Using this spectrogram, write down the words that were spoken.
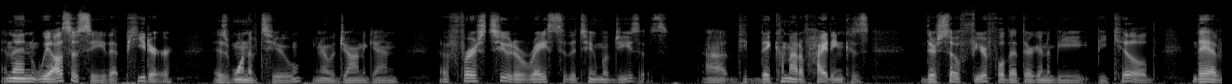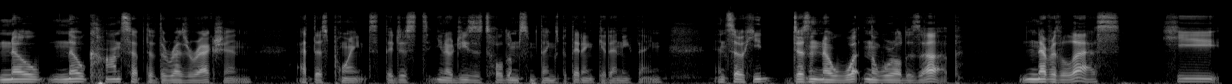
And then we also see that Peter is one of two, you know, with John again, the first two to race to the tomb of Jesus. Uh, they come out of hiding because they're so fearful that they're going to be, be killed. They have no no concept of the resurrection at this point. They just, you know, Jesus told them some things, but they didn't get anything. And so he doesn't know what in the world is up. Nevertheless, he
